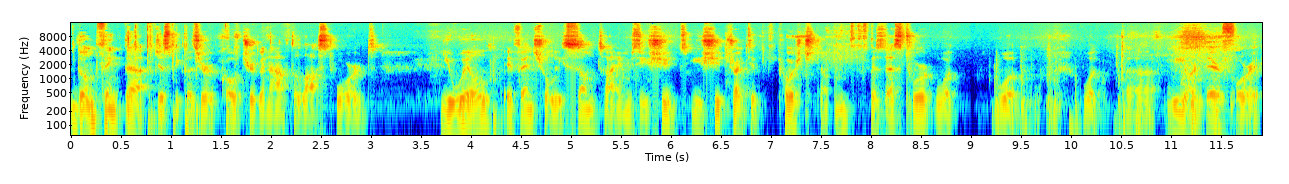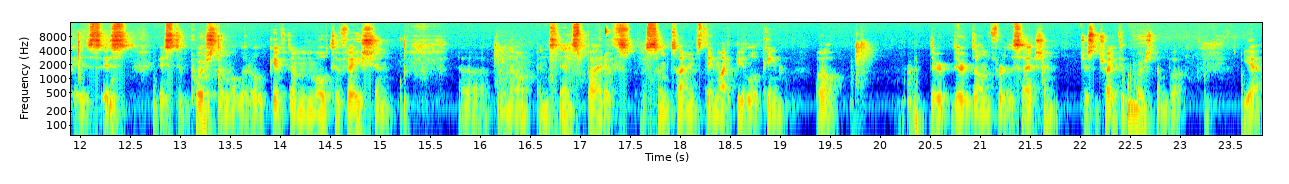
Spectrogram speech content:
don't think that just because you're a coach you're going to have the last word you will eventually. Sometimes you should you should try to push them because that's where, what what what uh, we are there for is is is to push them a little give them motivation. Uh, you know in, in spite of sometimes they might be looking oh they're they're done for the session. Just try to push them but yeah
